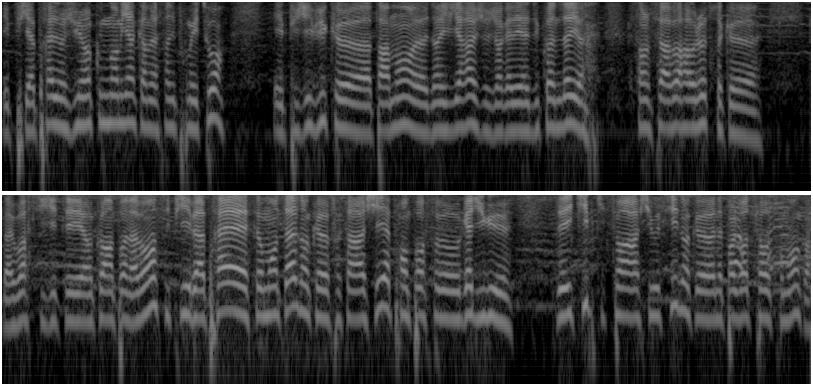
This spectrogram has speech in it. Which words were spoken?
Et puis après, j'ai eu un coup de moins bien comme à la fin du premier tour. Et puis j'ai vu que apparemment dans les virages, j'ai regardé du coin de l'œil sans le faire voir à l'autre que bah, voir si j'étais encore un peu en avance. Et puis bah, après, c'est au mental, donc il faut s'arracher. Après, on pense aux gars du, de l'équipe qui se sont arrachés aussi, donc on n'a pas le droit de faire autrement. Quoi.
